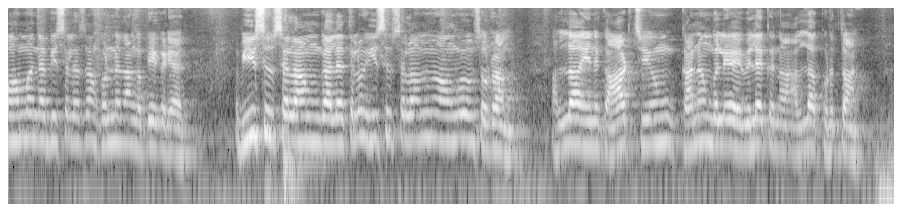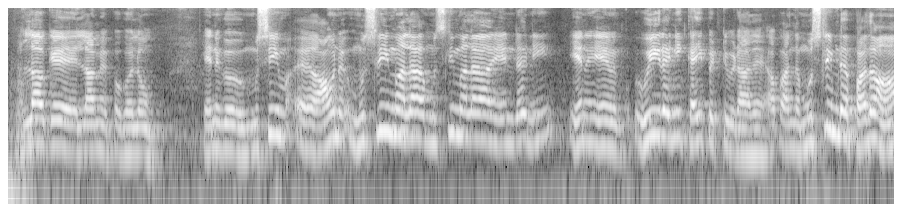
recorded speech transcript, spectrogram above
முகமது நபி சல்லாம் கொண்டு வந்தாங்க அப்படியே கிடையாது. யூசுப் சலாம் காலத்திலும் யூசுப் சலாம் அவங்களும் சொல்கிறாங்க அல்லாஹ் எனக்கு ஆட்சியும் கனவுகளே விலக்கு நான் அல்லாஹ் கொடுத்தான். அல்லாவுக்கே எல்லாமே புகழும். எனக்கு முஸ்லீம் அவனு முஸ்லீம் அலா முஸ்லீம் அலா என்று நீ என் என் உயிரை நீ கைப்பற்றி விடாத. அப்போ அந்த முஸ்லீம்ட பதம்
